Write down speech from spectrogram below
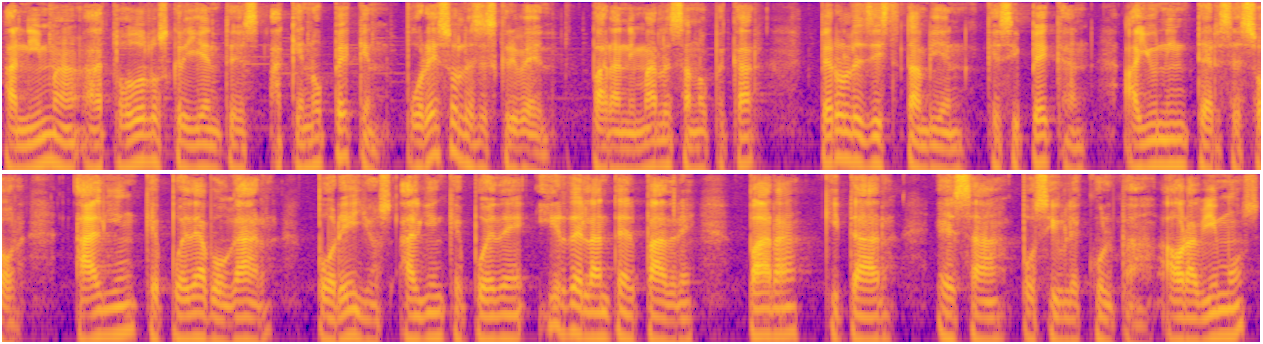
anima a todos los creyentes a que no pequen. Por eso les escribe él, para animarles a no pecar. Pero les dice también que si pecan, hay un intercesor, alguien que puede abogar por ellos, alguien que puede ir delante del Padre para quitar esa posible culpa. Ahora vimos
